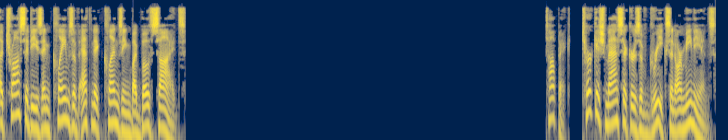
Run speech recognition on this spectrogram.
Atrocities and claims of ethnic cleansing by both sides Turkish massacres of Greeks and Armenians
